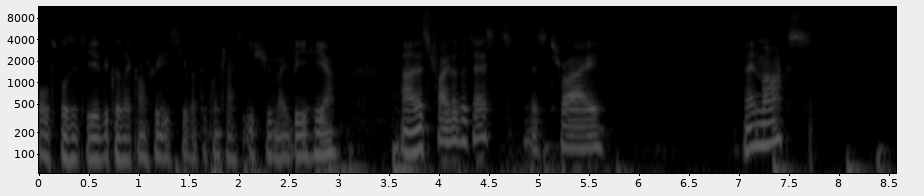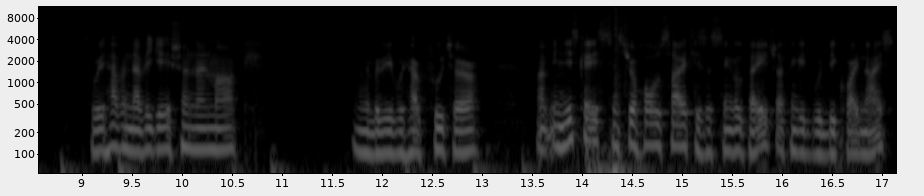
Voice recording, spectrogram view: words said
false positive because I can't really see what the contrast issue might be here. Uh, let's try another test. Let's try landmarks. So we have a navigation landmark. And I believe we have footer. Um, in this case, since your whole site is a single page, I think it would be quite nice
